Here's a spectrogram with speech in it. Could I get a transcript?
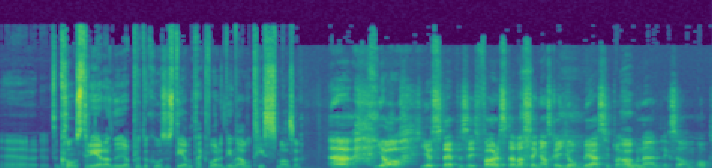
eh, konstruera nya produktionssystem tack vare din autism alltså. Eh, ja, just det, precis. Föreställa sig ganska jobbiga situationer liksom, och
